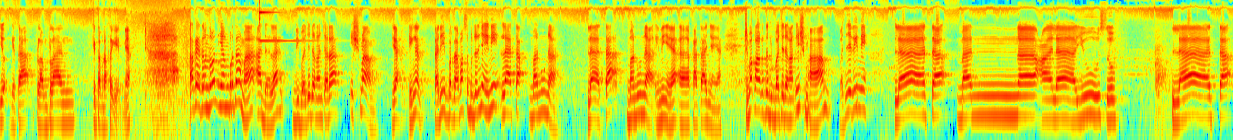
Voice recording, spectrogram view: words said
Yuk kita pelan-pelan kita praktekin ya. Oke teman-teman, yang pertama adalah dibaca dengan cara ismam. Ya, ingat tadi pertama sebenarnya ini la tak manuna la ta manuna ininya ya uh, katanya ya. Cuma kalau kita baca dengan ismam, baca jadi ini la ta manna ala Yusuf la ta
